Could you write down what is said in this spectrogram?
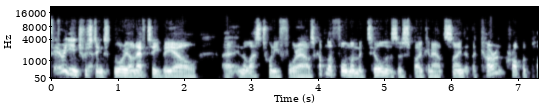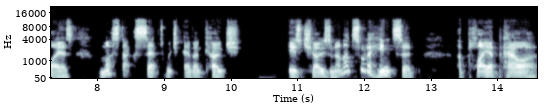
Very interesting story on FTBL uh, in the last 24 hours. A couple of former Matildas have spoken out saying that the current crop of players must accept whichever coach is chosen. And that sort of hints at a player power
